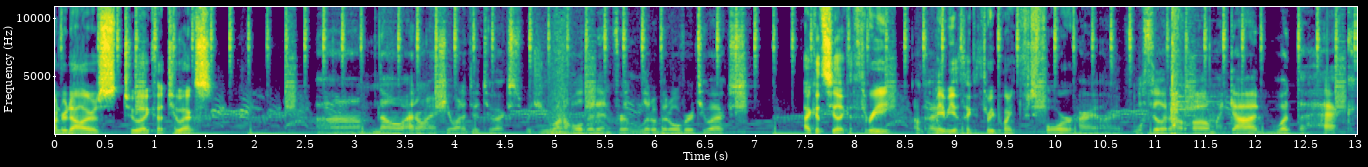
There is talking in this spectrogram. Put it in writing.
hundred dollars to like a two X? Um, no, I don't actually want to do 2x. Would you want to hold it in for a little bit over 2x? I could see like a three. Okay. Maybe it's like a three point four. All right, all right. We'll fill it out. Oh my god, what the heck?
